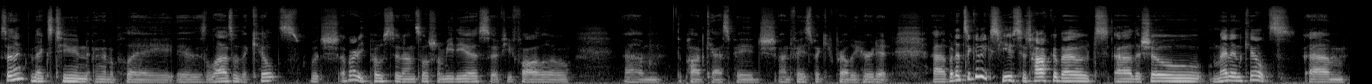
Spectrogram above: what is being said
So I think the next tune I'm going to play is Lads of the Kilts, which I've already posted on social media. So if you follow um, the podcast page on Facebook, you've probably heard it. Uh, but it's a good excuse to talk about uh, the show Men in Kilts. Um,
